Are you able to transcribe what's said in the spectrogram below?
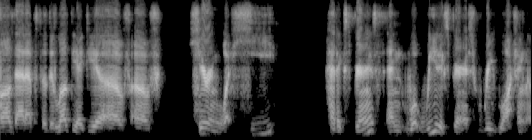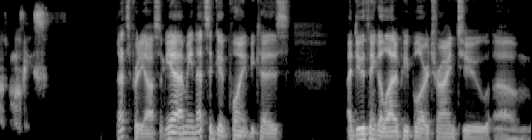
love that episode. They love the idea of of hearing what he had experienced and what we had experienced rewatching those movies. That's pretty awesome. Yeah, I mean that's a good point because I do think a lot of people are trying to um,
